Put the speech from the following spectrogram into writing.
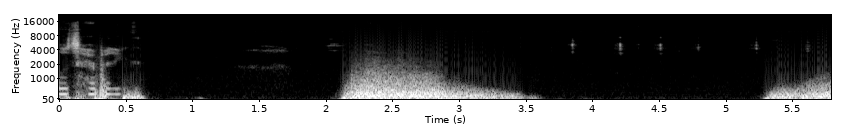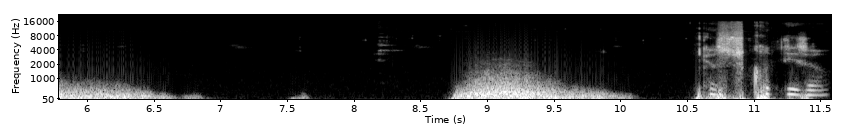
What's happening. Just click these out.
